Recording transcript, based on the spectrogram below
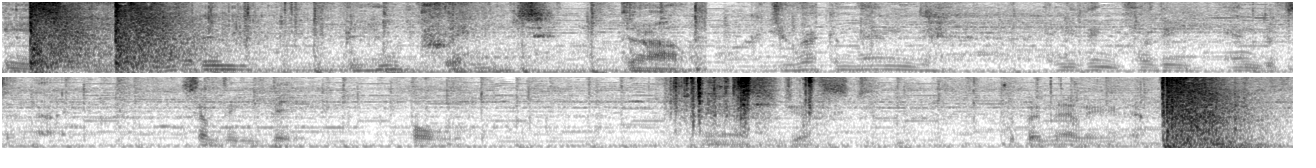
is the modern blueprint. There are Could you recommend anything for the end of the night? Something big, bold. May I suggest the Benelli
